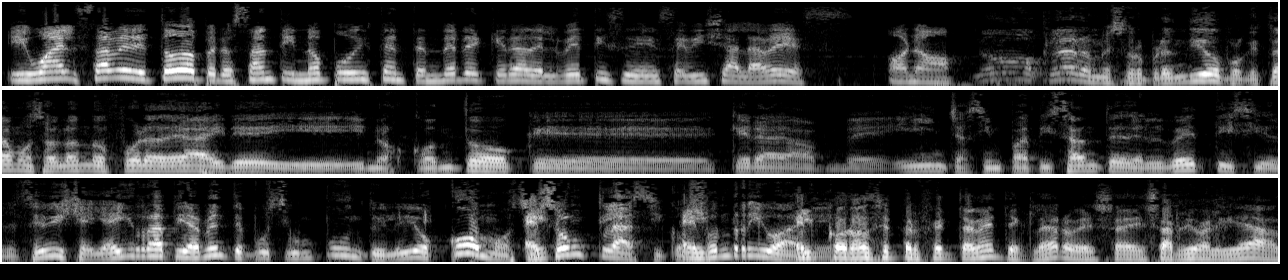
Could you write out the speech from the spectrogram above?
Igual sabe de todo, pero Santi no pudiste entender que era del Betis y de Sevilla a la vez. ¿O no? No, claro, me sorprendió porque estábamos hablando fuera de aire y, nos contó que, que era eh, hincha, simpatizante del Betis y del Sevilla. Y ahí rápidamente puse un punto y le digo, ¿cómo? Si son clásicos, son rivales. Él conoce perfectamente, claro, esa, esa rivalidad.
